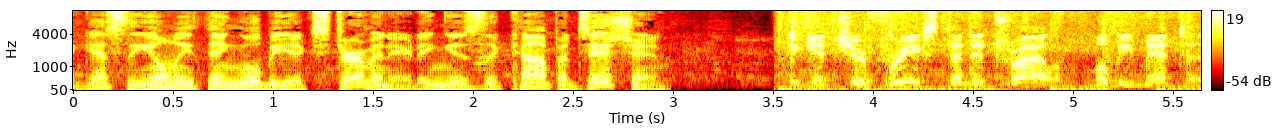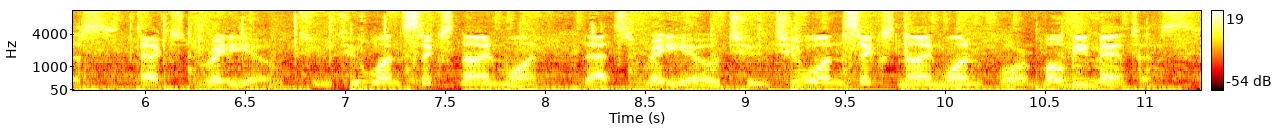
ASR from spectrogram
I guess the only thing we'll be exterminating is the competition. To get your free extended trial of Moby Mantis, text radio to 21691. That's radio to 21691 for Moby Mantis.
